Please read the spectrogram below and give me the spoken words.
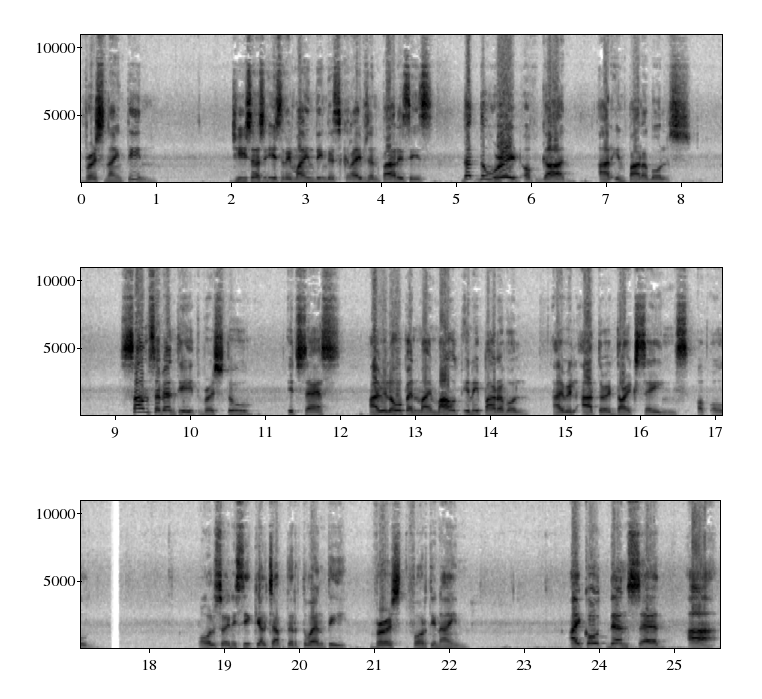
verse 19, Jesus is reminding the scribes and Pharisees that the word of God are in parables. Psalm 78 verse 2, it says, I will open my mouth in a parable. I will utter dark sayings of old. Also in Ezekiel chapter 20, verse 49. I quote, Then said, Ah,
